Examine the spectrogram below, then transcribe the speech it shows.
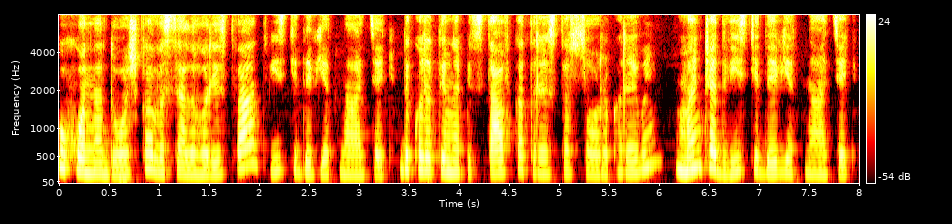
Кухонна дошка веселого різдва 219, декоративна підставка 340 гривень, менша 219.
